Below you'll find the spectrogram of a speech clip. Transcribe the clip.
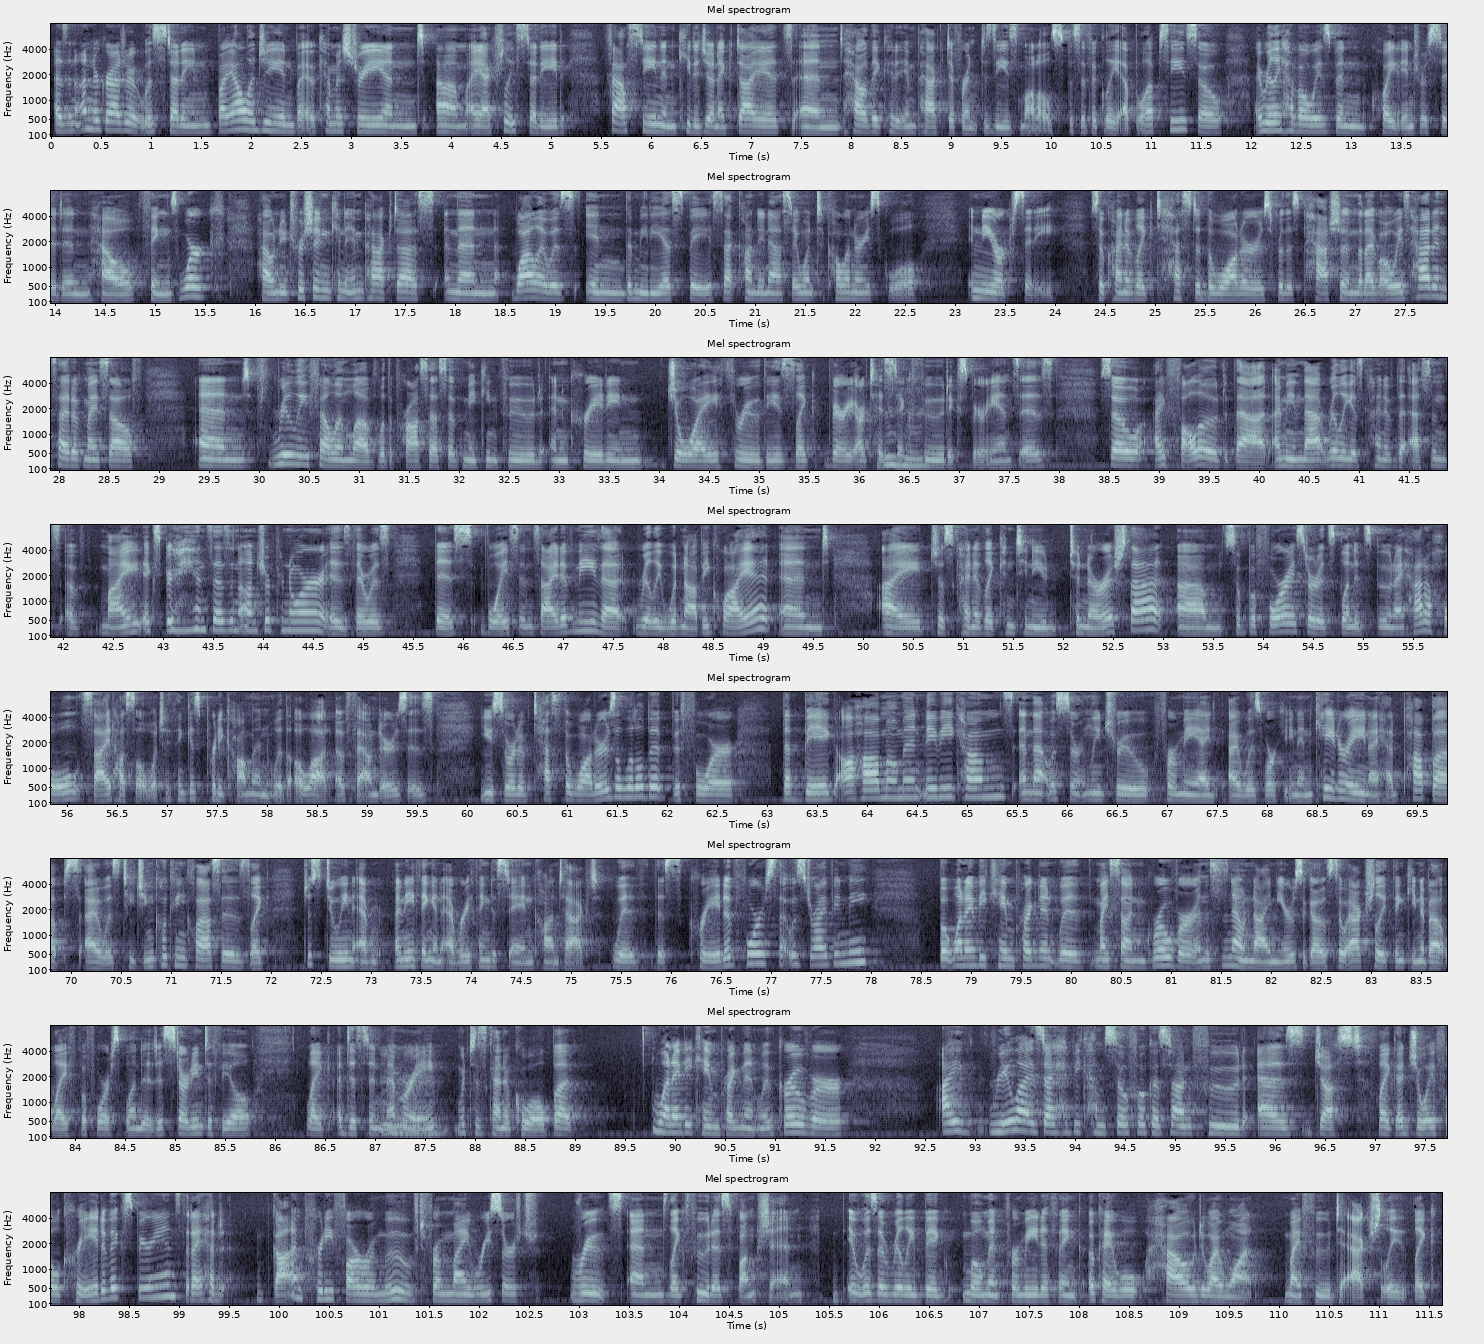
as an undergraduate was studying biology and biochemistry, and um, I actually studied fasting and ketogenic diets and how they could impact different disease models, specifically epilepsy. So, I really have always been quite interested in how things work how nutrition can impact us. And then while I was in the media space at Condé Nast, I went to culinary school in New York City. So, kind of like tested the waters for this passion that I've always had inside of myself and really fell in love with the process of making food and creating joy through these like very artistic mm-hmm. food experiences. So I followed that. I mean, that really is kind of the essence of my experience as an entrepreneur is there was this voice inside of me that really would not be quiet and I just kind of like continued to nourish that. Um, so before I started Splendid Spoon, I had a whole side hustle, which I think is pretty common with a lot of founders. Is you sort of test the waters a little bit before the big aha moment maybe comes. And that was certainly true for me. I, I was working in catering, I had pop ups, I was teaching cooking classes, like just doing ev- anything and everything to stay in contact with this creative force that was driving me. But when I became pregnant with my son Grover, and this is now nine years ago, so actually thinking about life before Splendid is starting to feel like a distant memory, mm-hmm. which is kind of cool. But when I became pregnant with Grover, I realized I had become so focused on food as just like a joyful creative experience that I had gotten pretty far removed from my research roots and like food as function. It was a really big moment for me to think, okay, well, how do I want my food to actually like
